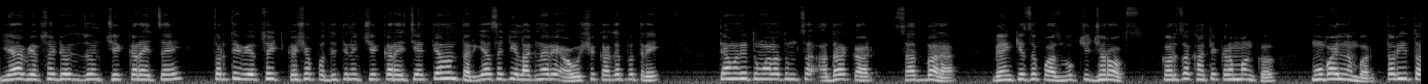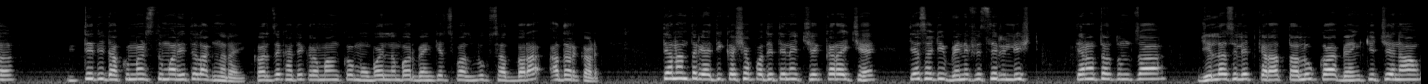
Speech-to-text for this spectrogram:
या वेबसाईटवर जाऊन चेक करायचं आहे. तर ते वेबसाईट कशा पद्धतीने चेक करायची आहे त्यानंतर यासाठी लागणारे आवश्यक कागदपत्रे त्यामध्ये तुम्हाला तुमचं आधार कार्ड सातबारा बँकेचं पासबुकची झेरॉक्स कर्ज खाते क्रमांक मोबाईल नंबर. तर इथं इत्यादी डॉक्युमेंट्स तुम्हाला इथे लागणार आहे. कर्ज खाते क्रमांक मोबाईल नंबर बँकेचं पासबुक सातबारा आधार कार्ड. त्यानंतर यादी कशा पद्धतीने चेक करायची आहे त्यासाठी बेनिफिशरी लिस्ट त्यानंतर तुमचा जिल्हा सिलेक्ट करा तालुका बँकेचे नाव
